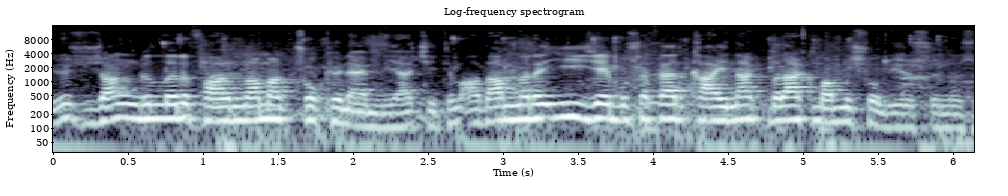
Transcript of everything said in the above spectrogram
Bir şu jungle'ları farmlamak çok önemli ya çetim. Adamlara iyice bu sefer kaynak bırakmamış oluyorsunuz.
